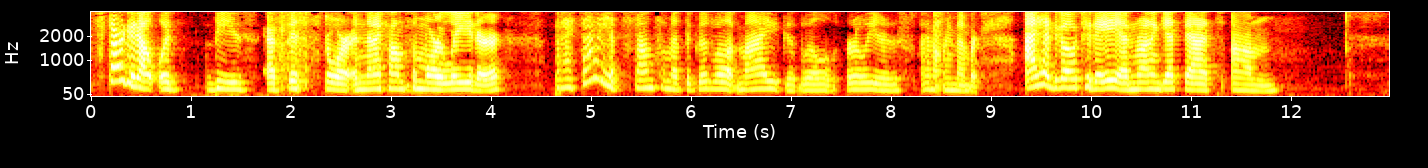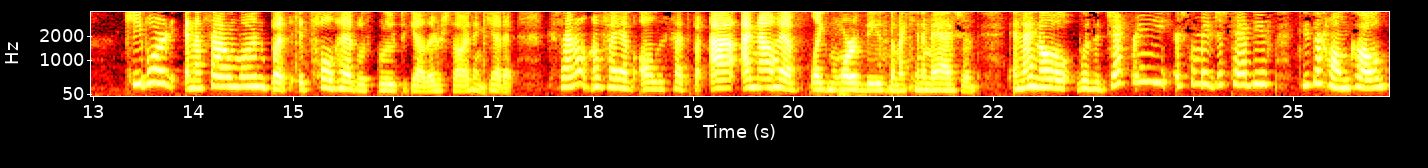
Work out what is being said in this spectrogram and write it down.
started out with these at this store, and then I found some more later. But I thought I had found some at the Goodwill, at my Goodwill earlier this, I don't remember. I had to go today and run and get that um, keyboard, and I found one, but its whole head was glued together, so I didn't get it. Because I don't know if I have all the sets, but I, I now have, like, more of these than I can imagine. And I know, was it Jeffrey or somebody just had these? These are Homco.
